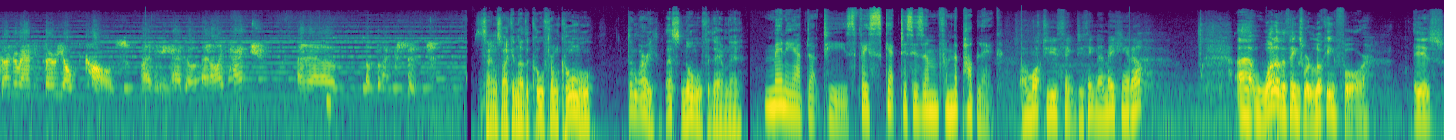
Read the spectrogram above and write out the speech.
going around in very old cars. Uh, he had a, an eye patch and a, a black suit. Sounds like another call from Cornwall. Don't worry, that's normal for down there. Many abductees face skepticism from the public. And what do you think? Do you think they're making it up? Uh, one of the things we're looking for is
